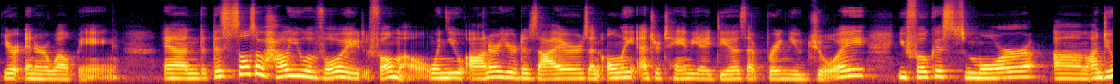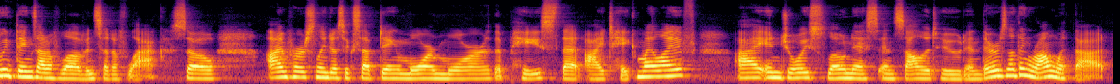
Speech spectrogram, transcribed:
your inner well being. And this is also how you avoid FOMO. When you honor your desires and only entertain the ideas that bring you joy, you focus more um, on doing things out of love instead of lack. So I'm personally just accepting more and more the pace that I take my life. I enjoy slowness and solitude, and there's nothing wrong with that.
